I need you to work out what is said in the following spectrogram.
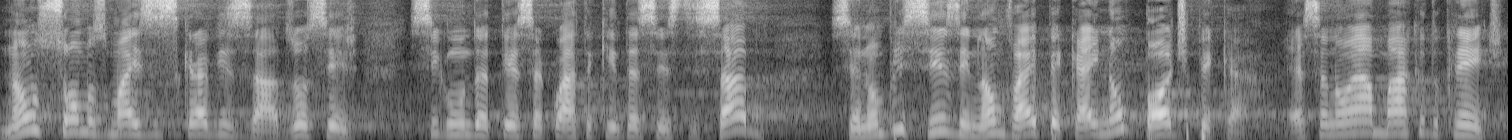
Não somos mais escravizados. Ou seja, segunda, terça, quarta, quinta, sexta e sábado, você não precisa e não vai pecar e não pode pecar. Essa não é a marca do crente.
